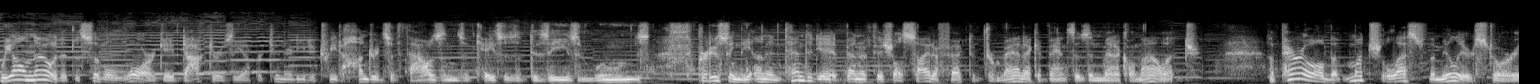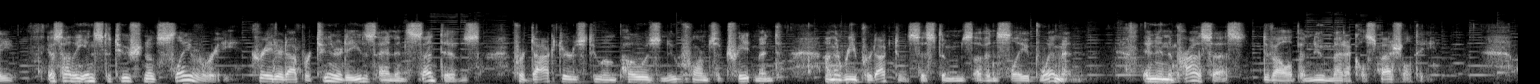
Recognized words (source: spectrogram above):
We all know that the Civil War gave doctors the opportunity to treat hundreds of thousands of cases of disease and wounds, producing the unintended yet beneficial side effect of dramatic advances in medical knowledge. A parallel but much less familiar story is how the institution of slavery created opportunities and incentives for doctors to impose new forms of treatment on the reproductive systems of enslaved women, and in the process, develop a new medical specialty.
